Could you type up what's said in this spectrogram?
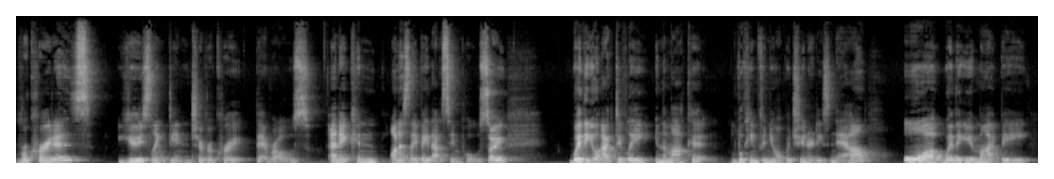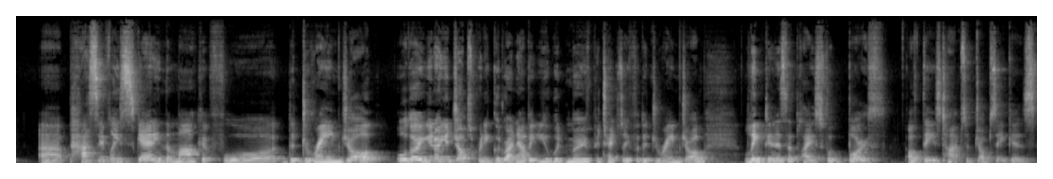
recruiters use LinkedIn to recruit their roles. And it can honestly be that simple. So, whether you're actively in the market looking for new opportunities now, or whether you might be uh, passively scanning the market for the dream job, although you know your job's pretty good right now, but you would move potentially for the dream job, LinkedIn is the place for both of these types of job seekers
